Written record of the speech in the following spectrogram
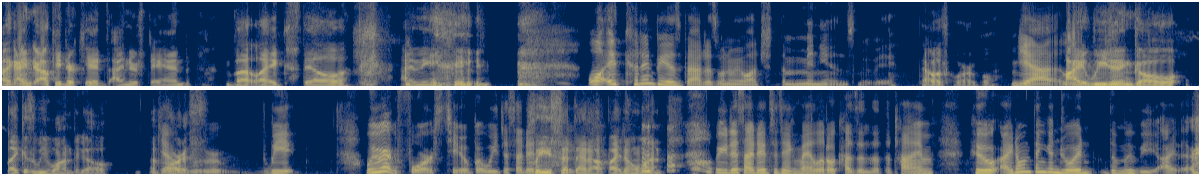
Like I okay, they're kids, I understand, but like still, I mean, well, it couldn't be as bad as when we watched the Minions movie. That was horrible. Yeah, I we didn't go like as we wanted to go. Of yeah, course. we we we weren't forced to, but we decided. Please set take, that up. I don't want. We decided to take my little cousins at the time, who I don't think enjoyed the movie either.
